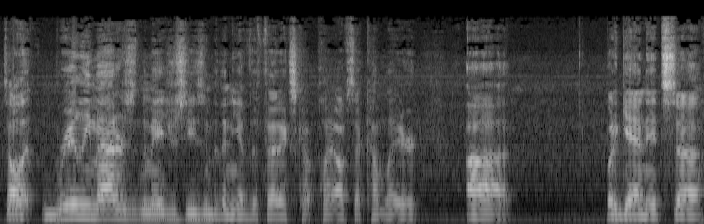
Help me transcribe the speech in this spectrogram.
it's all that really matters in the major season. But then you have the FedEx Cup playoffs that come later. Uh, but again, it's uh,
